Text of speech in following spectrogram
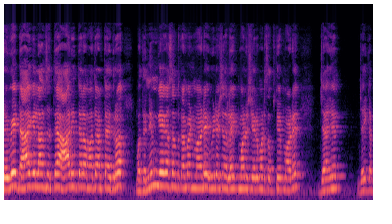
ಡಿಬೇಟ್ ಆಗಿಲ್ಲ ಅನ್ಸುತ್ತೆ, ಆ ರೀತಿ ಎಲ್ಲ ಮಾತಾಡ್ತಾ ಇದ್ರು. ಮತ್ತೆ ನಿಮ್ಗೆ ಹೇಗೆ ಅಂತ ಕಮೆಂಟ್ ಮಾಡಿ ವಿಡಿಯೋ ಲೈಕ್ ಮಾಡಿ ಶೇರ್ ಮಾಡಿ ಸಬ್ಸ್ಕ್ರೈಬ್ ಮಾಡಿ. ಜೈ ಹಿಂದ್, ಜೈ ಕರ್ನಾಟಕ.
